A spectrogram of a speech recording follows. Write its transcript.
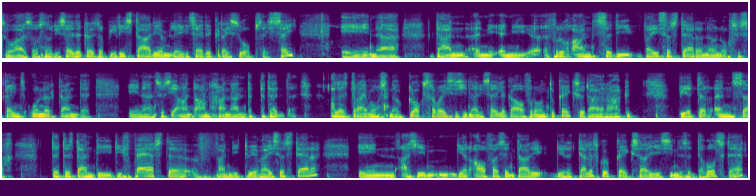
So as ons nou die suiderkruis op hierdie stadium lê, die suiderkruis so op sy sy en uh dan in die, in die uh, vroeg aand sit die wyse sterre nou nog so skuins onderkant dit en dan soos die aand aangaan dan dit, dit, dit, alles draai ons nou kloksgewys as jy na die suidelike halfrond toe kyk, so dan raak dit beter insig. Dit is dan die die verste van die twee wysersterre en as jy deur Alpha Centauri deur 'n teleskoop kyk, sal jy sien dis 'n dubbelster.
